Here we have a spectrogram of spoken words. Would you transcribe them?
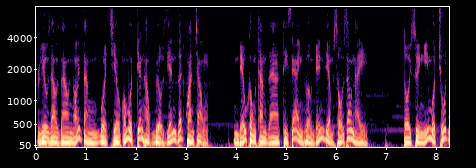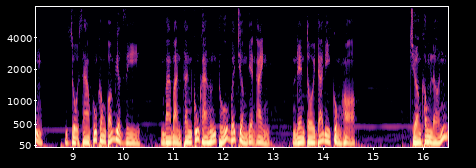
Liêu Giao Giao nói rằng buổi chiều có một tiết học biểu diễn rất quan trọng. Nếu không tham gia thì sẽ ảnh hưởng đến điểm số sau này. Tôi suy nghĩ một chút, dù sao cũng không có việc gì, mà bản thân cũng khá hứng thú với trường điện ảnh, nên tôi đã đi cùng họ. Trường không lớn,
